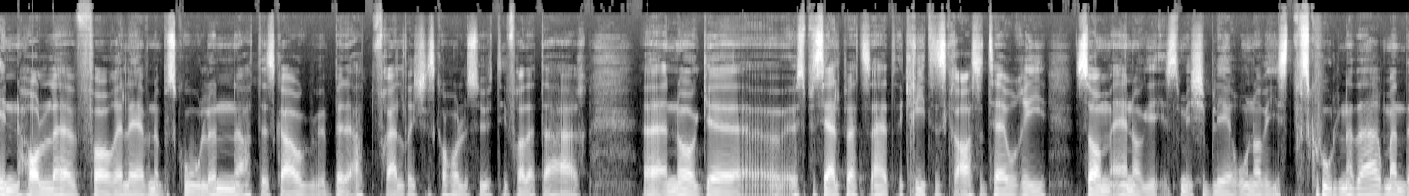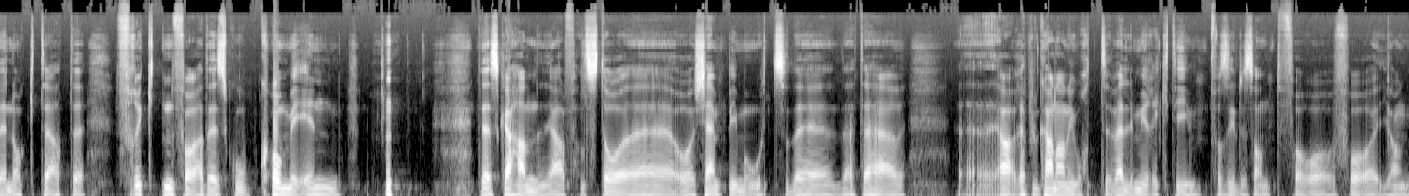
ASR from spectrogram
innholdet for elevene på skolen. At, skal, at foreldre ikke skal holdes ut ifra dette her. Eh, noe eh, spesielt på dette som heter kritisk raseteori, som er noe som ikke blir undervist på skolene der, men det er nok til at eh, frykten for at det skulle komme inn det skal han iallfall stå eh, og kjempe imot. Så det, dette her eh, Ja, republikanerne har gjort veldig mye riktig, for å si det sånn, for å få Young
